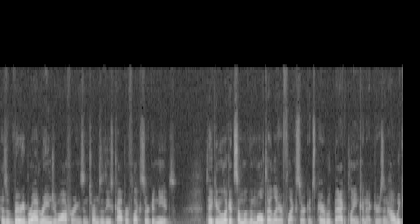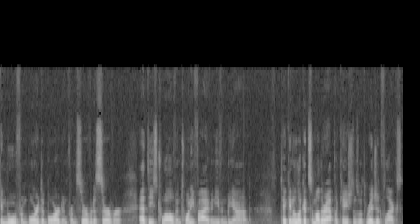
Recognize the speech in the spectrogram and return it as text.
has a very broad range of offerings in terms of these copper flex circuit needs. Taking a look at some of the multi-layer flex circuits paired with backplane connectors and how we can move from board to board and from server to server at these 12 and 25 and even beyond. Taking a look at some other applications with rigid flex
